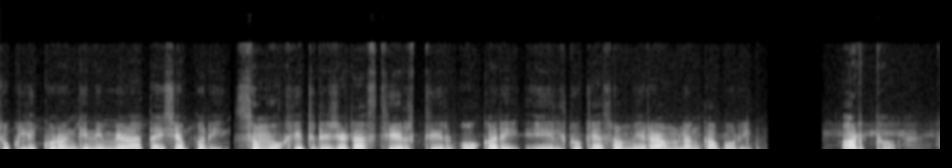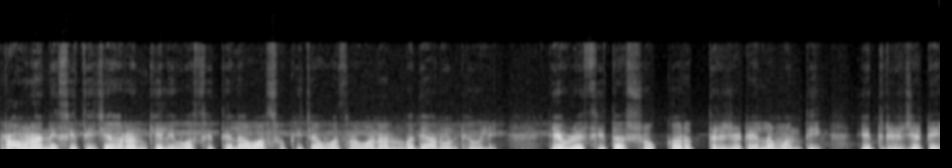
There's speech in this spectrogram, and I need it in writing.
चुकली कुरंगिनी मिळा तैशा परी समुखी त्रिजटा स्थिर स्थिर ओ करी येईल तुक्या स्वामी राम लंकापुरी. अर्थ. रावणाने सीतेचे हरण केले व सीतेला वासुकीच्या वज वनांमध्ये आणून ठेवले. त्यावेळी सीता शोक करत त्रिजटेला म्हणते हे त्रिजटे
